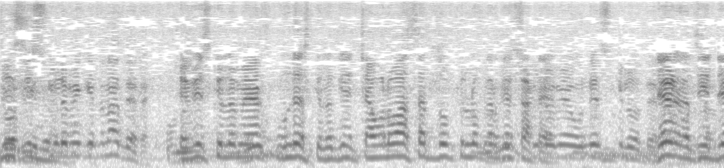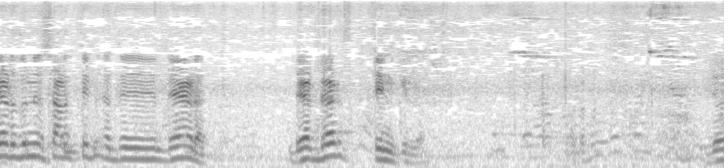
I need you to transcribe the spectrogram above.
चौबीस किलो में कितना दे रहे हैं? चौबीस किलो में उन्नीस किलो। के चावलवा सर दो किलो करके किलो काटे। में उन्नीस किलो दे डेढ़ डेढ़ दूनी साढ़े तीन डेढ़। डेढ़ डेढ़ तीन किलो। जो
